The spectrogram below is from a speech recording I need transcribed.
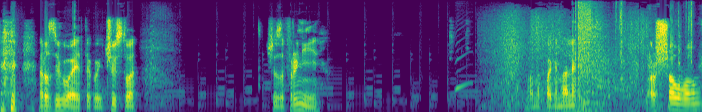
Развивает такое чувство шизофрении. Ладно, погнали. Пошел вон.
